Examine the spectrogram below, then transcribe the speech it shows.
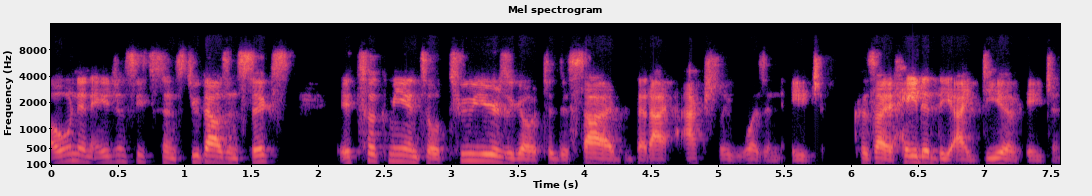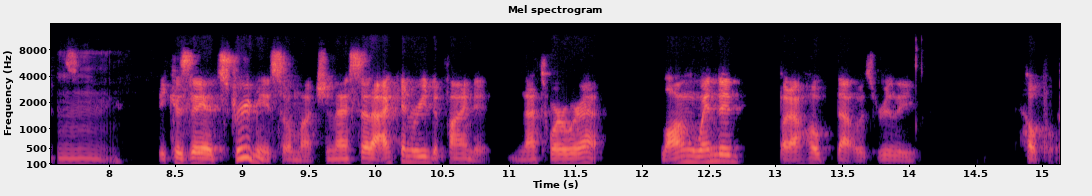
owned an agency since 2006. It took me until two years ago to decide that I actually was an agent because I hated the idea of agents mm. because they had screwed me so much. And I said, I can redefine it. And that's where we're at. Long winded, but I hope that was really helpful.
